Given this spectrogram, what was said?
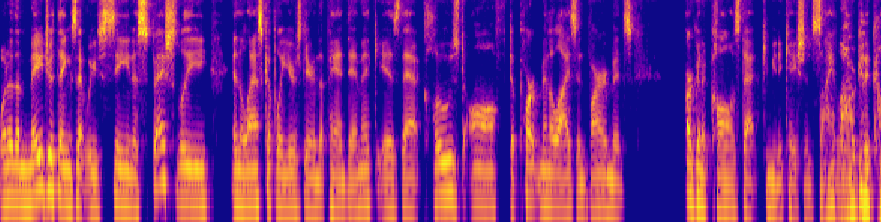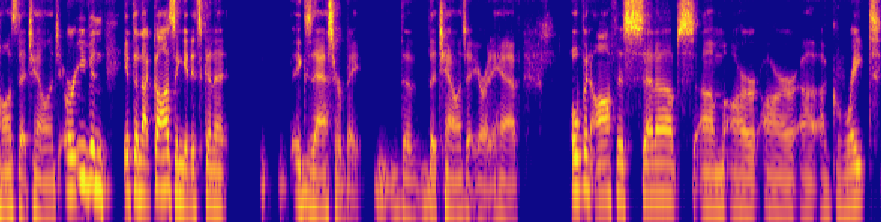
one of the major things that we've seen especially in the last couple of years during the pandemic is that closed off departmentalized environments are going to cause that communication silo are going to cause that challenge or even if they're not causing it it's going to exacerbate the the challenge that you already have. Open office setups um, are are uh, a great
